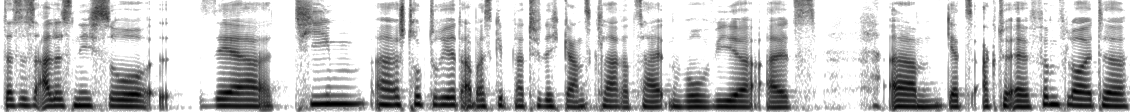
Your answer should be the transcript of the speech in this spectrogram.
Das ist alles nicht so sehr team äh, aber es gibt natürlich ganz klare Zeiten, wo wir als ähm, jetzt aktuell fünf Leute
